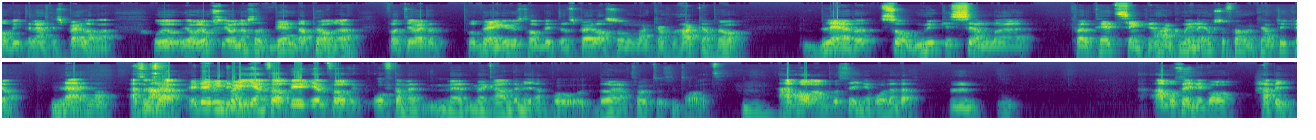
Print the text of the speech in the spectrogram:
av italienska spelare. Och jag, jag vill också jag vill nästan vända på det. För att jag vet att Probega just har blivit en spelare som man kanske hackar på. Blir det så mycket sämre kvalitetssänkning när han kom in är också frågan kan jag tycka. Nej. Nej. Alltså Nej, så här, det är min vi, jämför, vi jämför ofta med, med, med Grande Milan på början av 2000-talet. Mm. Han har Ambrosini-rollen där. Mm. Ambrosini var habil.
